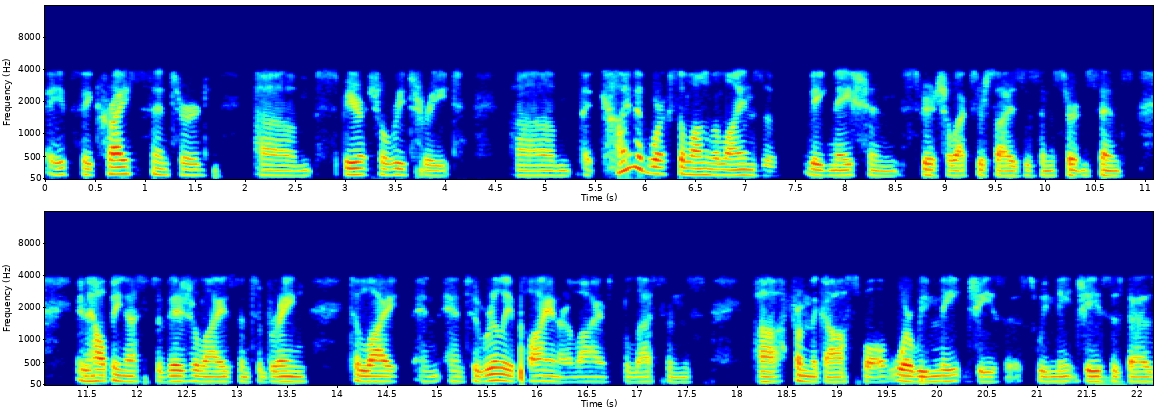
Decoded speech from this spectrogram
it's a Christ centered um, spiritual retreat um, that kind of works along the lines of the Ignatian spiritual exercises in a certain sense in helping us to visualize and to bring to light and, and to really apply in our lives the lessons uh, from the gospel where we meet Jesus. We meet Jesus as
